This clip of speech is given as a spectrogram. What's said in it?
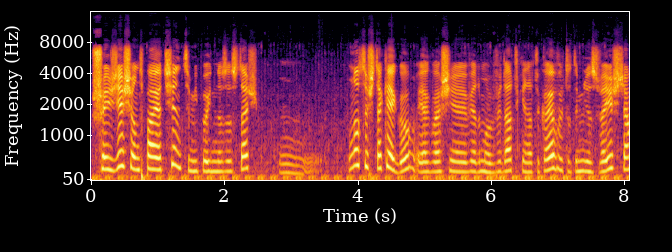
60 parę tysięcy mi powinno zostać. Mm, No coś takiego, jak właśnie wiadomo wydatki na te krajowe to te minus 20,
